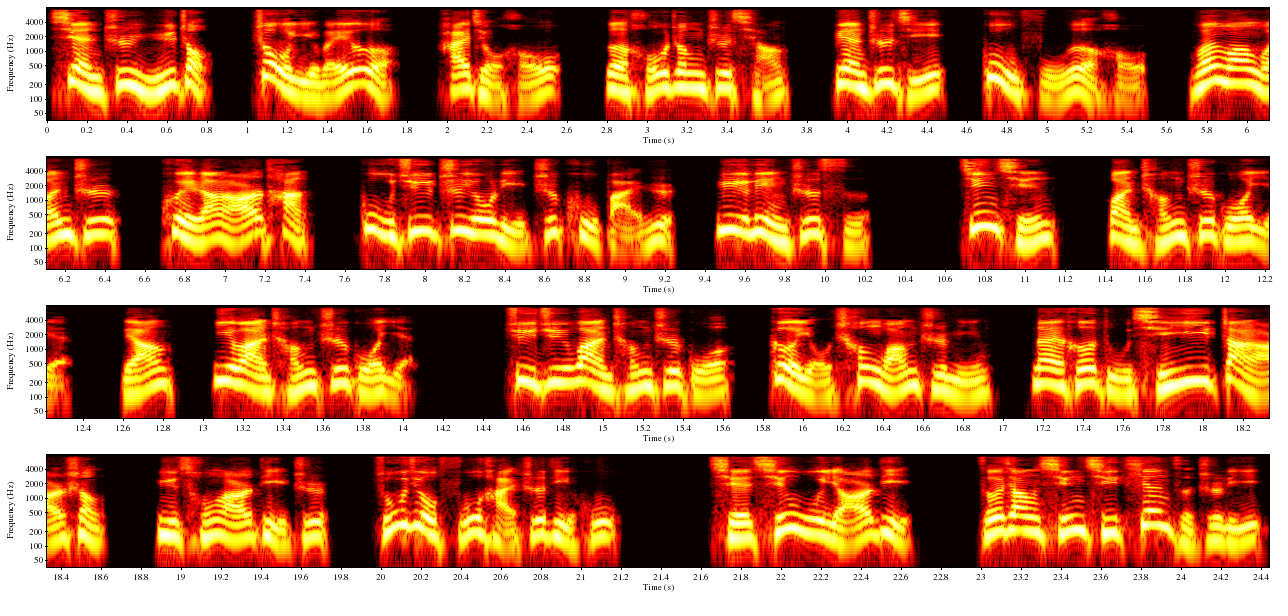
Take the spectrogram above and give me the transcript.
献之于纣，纣以为恶，还九侯、鄂侯争之强，变之急，故辅鄂侯。文王闻之，喟然而叹，故居之有礼之库百日，欲令之死。今秦万城之国也，梁亦万城之国也。句句万城之国，各有称王之名，奈何睹其一战而胜，欲从而地之，足就福海之地乎？”且秦无以而地，则将行其天子之礼，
